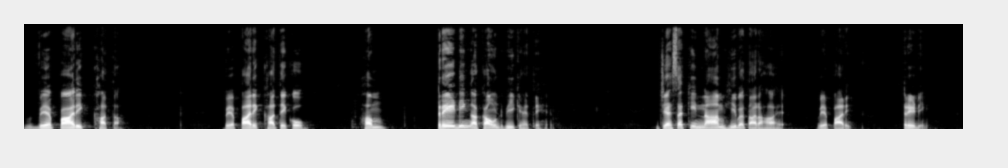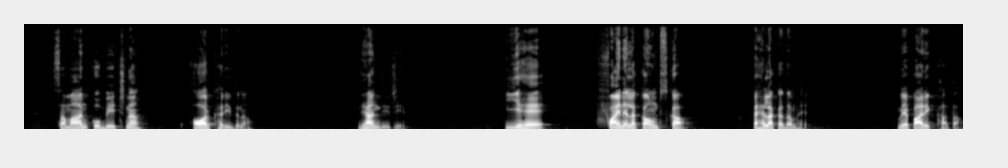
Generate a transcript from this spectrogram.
व्यापारिक खाता। व्यापारिक खाते को हम ट्रेडिंग अकाउंट भी कहते हैं। जैसा कि नाम ही बता रहा है, व्यापारिक, ट्रेडिंग, सामान को बेचना और खरीदना। ध्यान दीजिए, यह फाइनल अकाउंट्स का पहला कदम है, व्यापारिक खाता।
